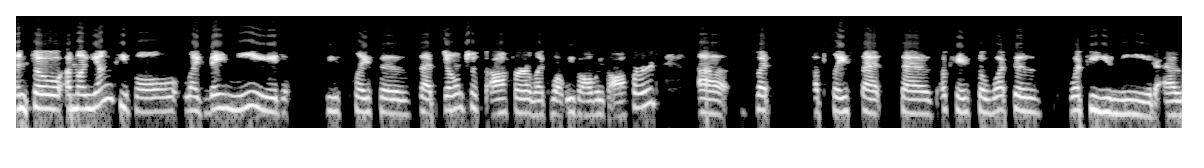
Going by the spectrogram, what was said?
And so, among young people, like they need these places that don't just offer like what we've always offered, uh, but a place that says, okay, so what does what do you need as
